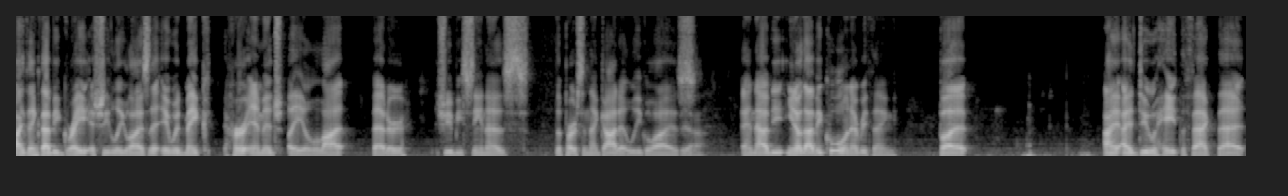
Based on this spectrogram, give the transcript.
I think that'd be great if she legalized it. It would make her image a lot better. She'd be seen as the person that got it legalized. Yeah. And that'd be you know, that'd be cool and everything. But I I do hate the fact that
